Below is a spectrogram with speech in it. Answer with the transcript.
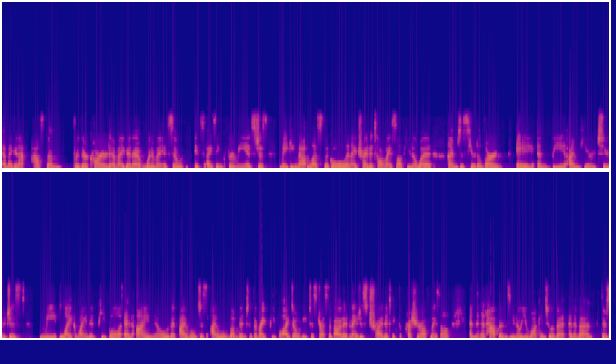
Am I going to ask them for their card? Am I going to what am I so it's I think for me it's just making that less the goal and I try to tell myself, you know what? I'm just here to learn. A and B, I'm here to just meet like-minded people and I know that I will just I will bump into the right people. I don't need to stress about it. And I just try to take the pressure off myself. And then it happens, you know, you walk into event, an event, there's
